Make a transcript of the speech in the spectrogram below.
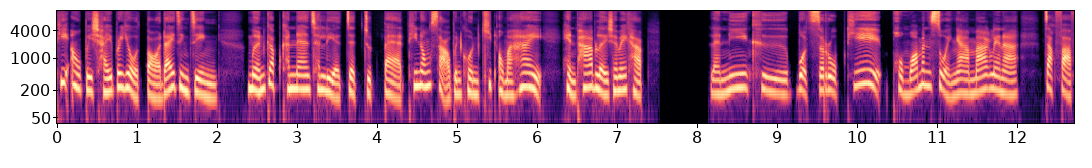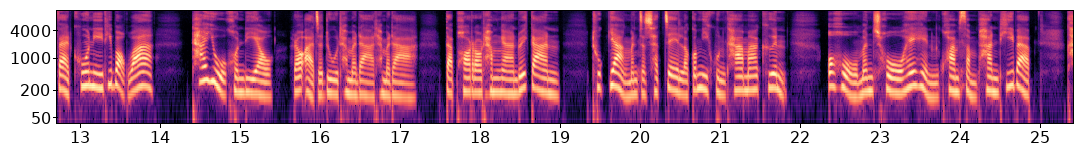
ที่เอาไปใช้ประโยชน์ต่อได้จริง ๆ เหมือนกับคะแนนเฉลี่ย 7.8 ที่น้องสาวเป็นคนคิดออกมาให้ เห็นภาพเลยใช่ไหมครับ และนี่คือบทสรุปที่ผมว่ามันสวยงามมากเลยนะ จากฝาแฝดคู่นี้ที่บอกว่า ถ้าอยู่คนเดียวเราอาจจะดูธรรมดาธรรมดา แต่พอเราทำงานด้วยกัน ทุกอย่างมันจะชัดเจนแล้วก็มีคุณค่ามากขึ้น โอ้โห มันโชว์ให้เห็นความสัมพันธ์ที่แบบข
